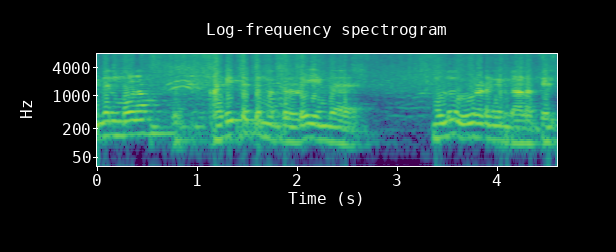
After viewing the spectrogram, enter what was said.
இதன் மூலம் அடித்தட்டு மக்களுடைய இந்த முழு ஊரடங்கின் காலத்தில்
